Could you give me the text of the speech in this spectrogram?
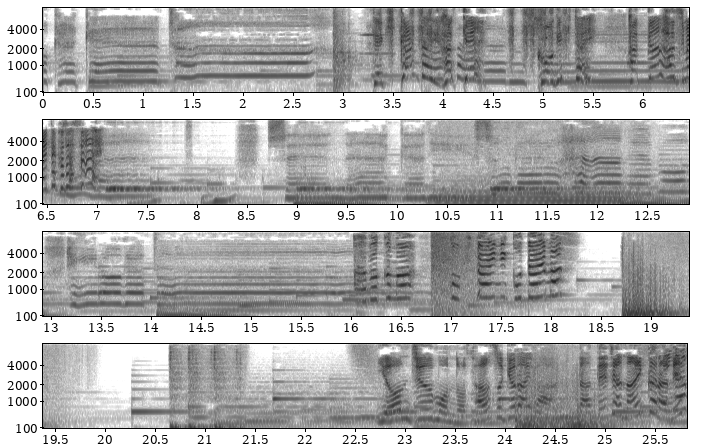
をかけた。敵艦隊発見。攻撃隊発艦始めてください。背中にすがる羽を広げて。あぶくまご期待に応えます。40問の酸素魚雷は伊達じゃないからね。さ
